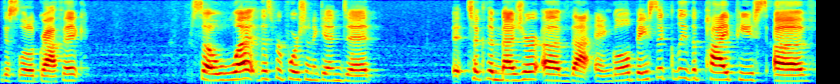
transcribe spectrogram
this little graphic, so what this proportion again did, it took the measure of that angle, basically the pi piece of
